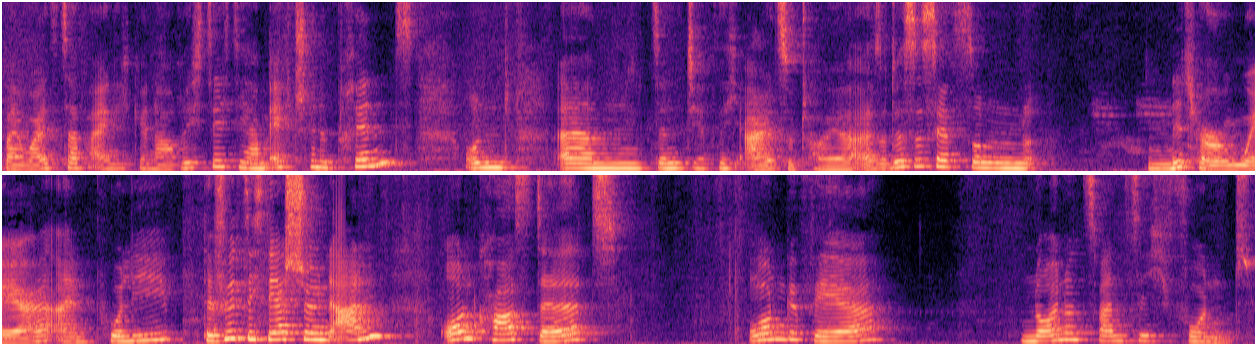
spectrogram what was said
bei White Stuff eigentlich genau richtig. Die haben echt schöne Prints und ähm, sind jetzt nicht allzu teuer. Also das ist jetzt so ein Knitterwear, ein Pulli. Der fühlt sich sehr schön an und kostet ungefähr 29 Pfund.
